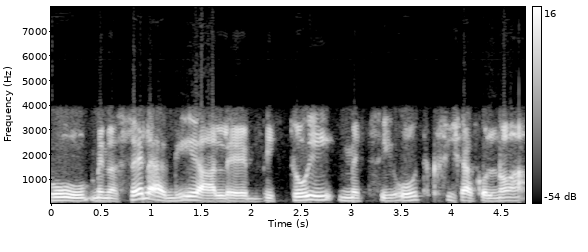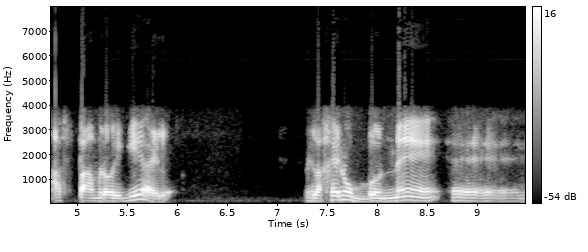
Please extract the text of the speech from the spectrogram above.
הוא מנסה להגיע לביטוי מציאות כפי שהקולנוע אף פעם לא הגיע אליה. ולכן הוא בונה אה,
